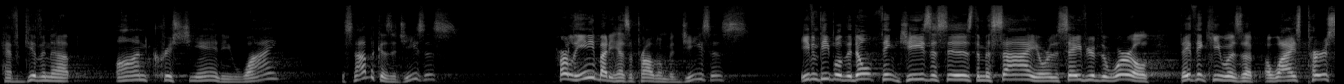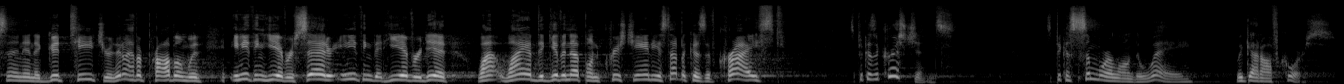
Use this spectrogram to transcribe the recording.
have given up on Christianity. Why? It's not because of Jesus. Hardly anybody has a problem with Jesus. Even people that don't think Jesus is the Messiah or the Savior of the world, they think he was a, a, wise person and a good teacher. They don't have a problem with anything he ever said or anything that he ever did. Why, why have they given up on Christianity? It's not because of Christ, it's because of Christians. It's because somewhere along the way, we got off course.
